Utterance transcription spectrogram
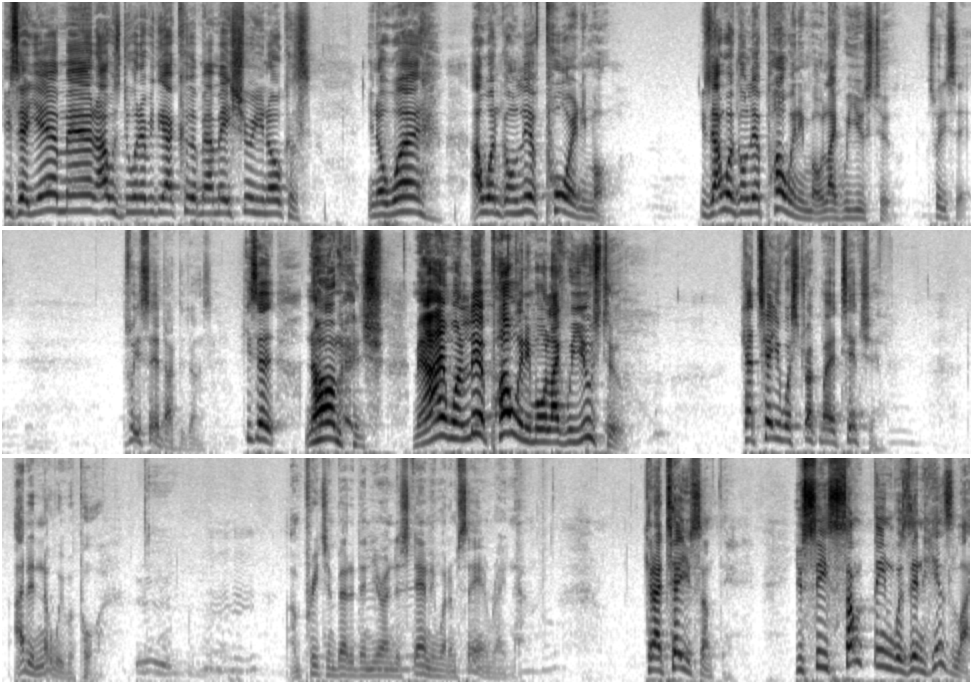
he said, Yeah, man, I was doing everything I could, man. I made sure, you know, because you know what? I wasn't going to live poor anymore. He said, I wasn't going to live poor anymore like we used to. That's what he said. That's what he said, Dr. Johnson. He said, No, man, man I ain't want to live poor anymore like we used to. Can I tell you what struck my attention? I didn't know we were poor. I'm preaching better than you're understanding what I'm saying right now. Can I tell you something? You see, something was in his life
